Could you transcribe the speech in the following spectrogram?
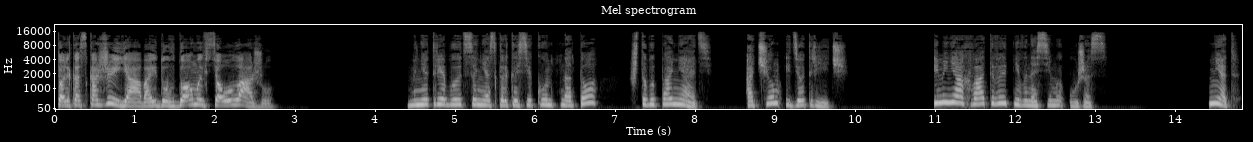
Только скажи, я войду в дом и все улажу». Мне требуется несколько секунд на то, чтобы понять, о чем идет речь. И меня охватывает невыносимый ужас. Нет,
